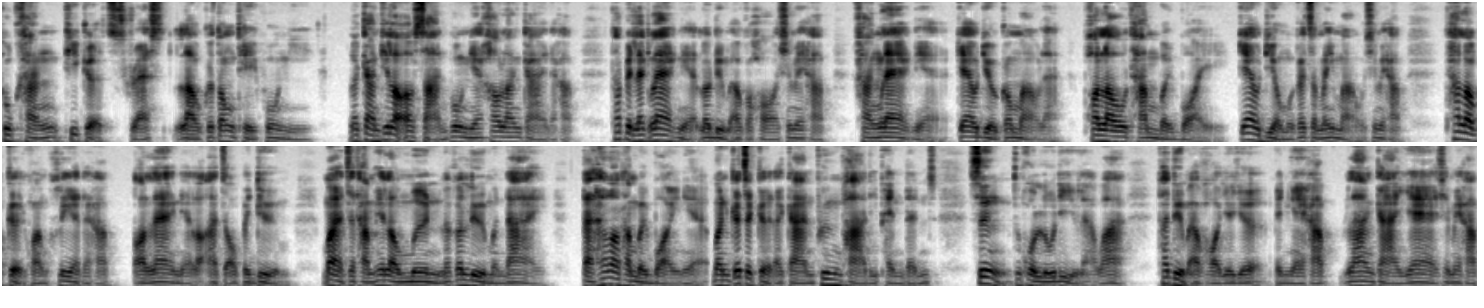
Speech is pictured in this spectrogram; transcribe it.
ทุกครั้งที่เกิด stress เราก็ต้องเทคพวกนี้ และการที่เราเอาสารพวกนี้เข้าร่างกายนะครับ ถ้าเป็นแรกๆ เนี่ยเราดื่มแอลกอฮอล์ใช่ไหมครับ ครั้งแรกเนี่ยแก้วเดียวก็เมาแล้ว พอเราทำบ่อยๆ แก้วเดียวมันก็จะไม่เมาใช่ไหมครับ ถ้าเราเกิดความเครียดนะครับ ตอนแรกเนี่ยเราอาจจะออกไปดื่ม มันอาจจะทำให้เรามึนแล้วก็ลืมมันได้ แต่ถ้าเราทำบ่อยๆ เนี่ย มันก็จะเกิดอาการพึ่งพา dependence ซึ่งทุกคนรู้ดีอยู่แล้วว่า ถ้าดื่มแอลกอฮอล์เยอะๆ เป็นไงครับ ร่างกายแย่ใช่ไหมครับ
